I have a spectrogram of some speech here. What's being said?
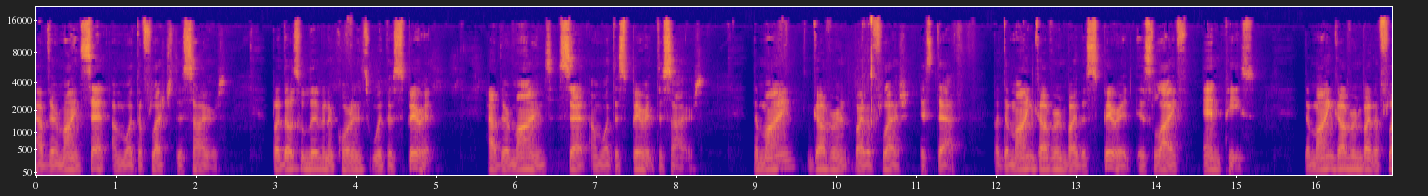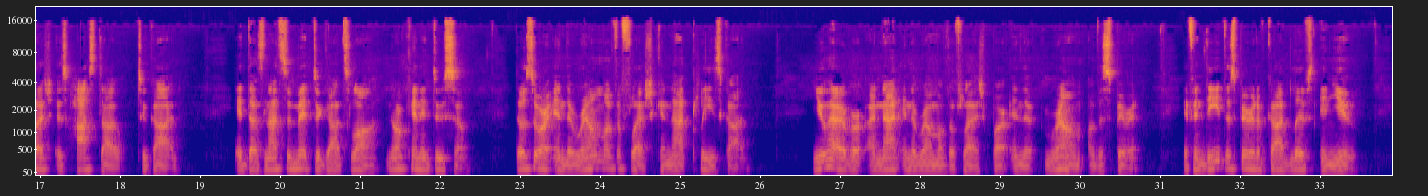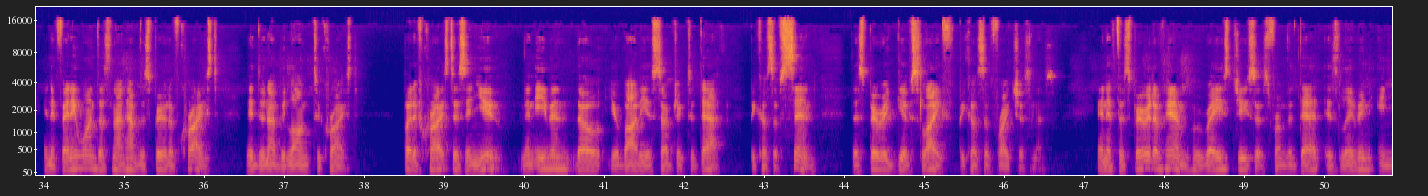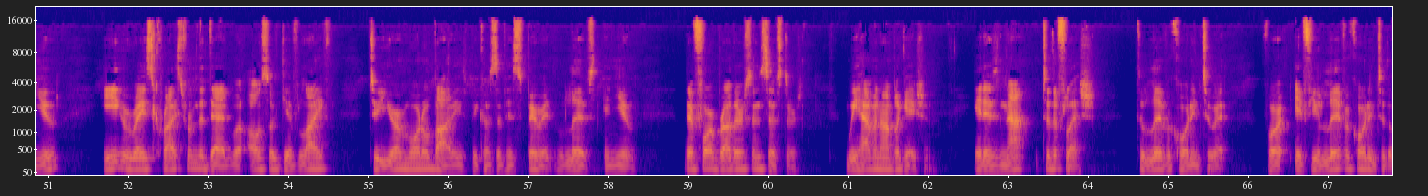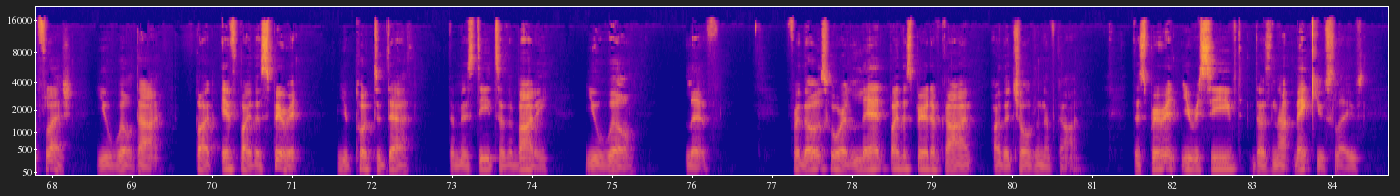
have their mind set on what the flesh desires. But those who live in accordance with the Spirit have their minds set on what the Spirit desires. The mind governed by the flesh is death, but the mind governed by the Spirit is life and peace. The mind governed by the flesh is hostile to God. It does not submit to God's law, nor can it do so. Those who are in the realm of the flesh cannot please God. You, however, are not in the realm of the flesh, but in the realm of the Spirit. If indeed the Spirit of God lives in you, and if anyone does not have the Spirit of Christ, they do not belong to Christ. But if Christ is in you, then even though your body is subject to death because of sin, the Spirit gives life because of righteousness. And if the Spirit of Him who raised Jesus from the dead is living in you, He who raised Christ from the dead will also give life to your mortal bodies because of his Spirit who lives in you. Therefore, brothers and sisters, we have an obligation. It is not to the flesh to live according to it. For if you live according to the flesh, you will die. But if by the Spirit you put to death the misdeeds of the body, you will live. For those who are led by the Spirit of God are the children of God. The Spirit you received does not make you slaves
